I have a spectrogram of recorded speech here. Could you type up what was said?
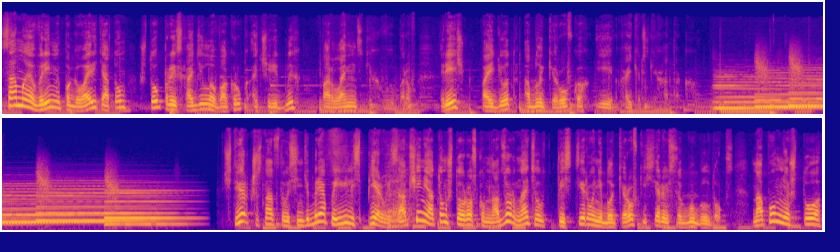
самое время поговорить о том, что происходило вокруг очередных парламентских выборов. Речь пойдет о блокировках и хакерских атаках четверг, 16 сентября, появились первые сообщения о том, что Роскомнадзор начал тестирование блокировки сервиса Google Docs. Напомню, что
